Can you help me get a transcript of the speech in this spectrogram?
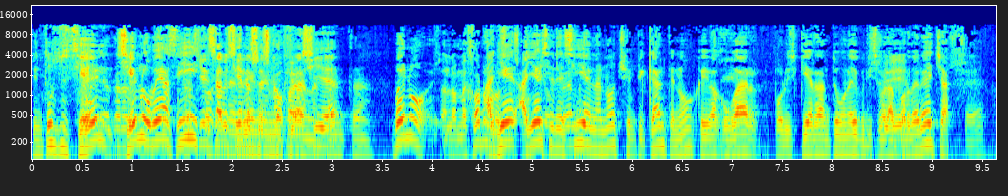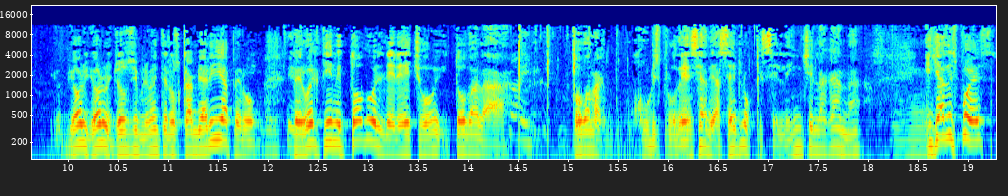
Entonces, si él, si él lo ve así, ¿Quién sabe si él los escogió así, eh? bueno, a lo mejor no ayer, ayer se decía en la noche en Picante, ¿no? Que iba a jugar por izquierda Antuna y Brizuela Sí, por derecha. sí. Yo, yo, yo simplemente los cambiaría, pero, pero él tiene todo el derecho y toda la, toda la jurisprudencia de hacer lo que se le hinche la gana. Y ya después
